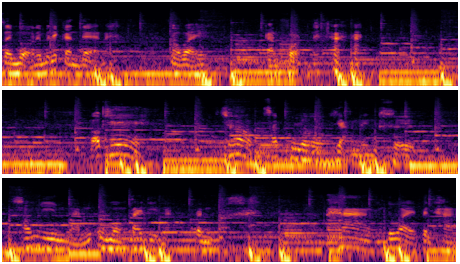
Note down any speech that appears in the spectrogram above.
ใส่หมวกนี่ไม่ได้กันแดดนะ เอาไว้กันฝน โอเค ชอบซัปโปโรอย่างหนึ่งคือ เขามีเหมือนอุโมงค์ใต้ดินอะเป็น ด้วยเป็นทาง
